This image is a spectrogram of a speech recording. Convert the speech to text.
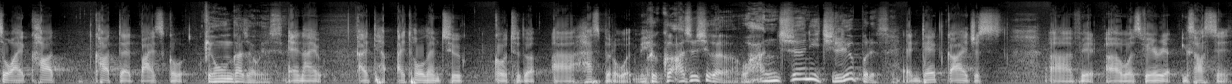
So I caught caught that bicycle, 병원 가자고 했어요. and I I, te- I told him to go to the uh, hospital with me. 그, 그 아저씨가 완전히 질려버렸어요. And that guy just uh, ve- uh, was very exhausted.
